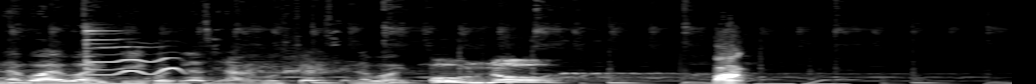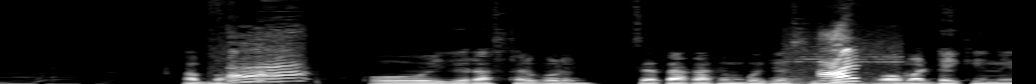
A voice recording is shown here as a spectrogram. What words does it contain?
না ভাই ভাই কি করতে আমি বুঝতে পারছি না ভাই। আব্বা ওই যে রাস্তার করে চেতা বসেছিল ও আমার ডেকে নে।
